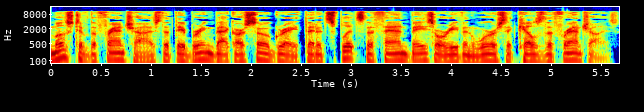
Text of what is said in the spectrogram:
Most of the franchise that they bring back are so great that it splits the fan base or even worse it kills the franchise.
